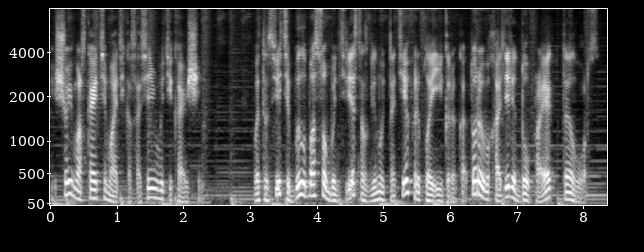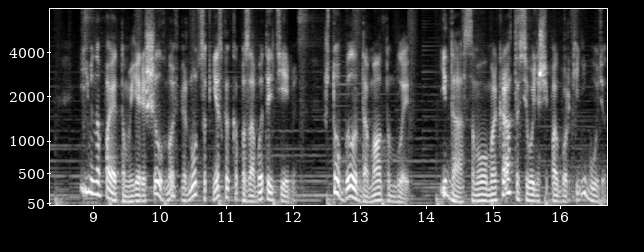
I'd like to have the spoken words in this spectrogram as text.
еще и морская тематика со всеми вытекающими. В этом свете было бы особо интересно взглянуть на те фриплей игры, которые выходили до проекта Tale Wars. Именно поэтому я решил вновь вернуться к несколько позабытой теме, что было до Mountain Blade. И да, самого Майнкрафта в сегодняшней подборке не будет.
